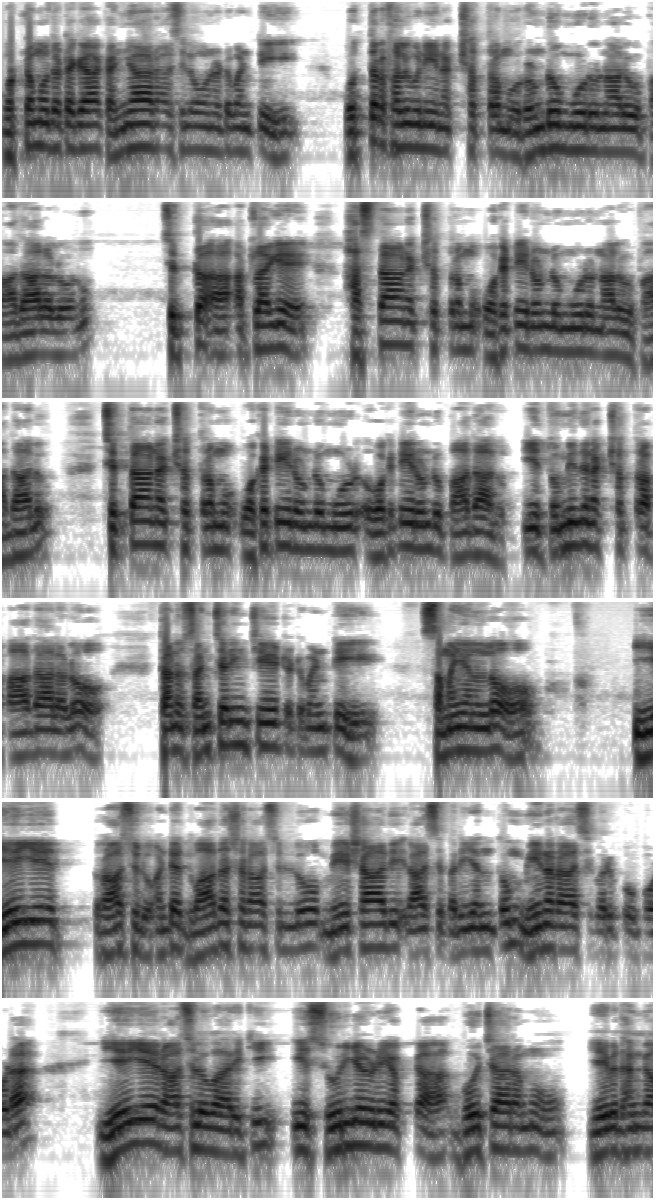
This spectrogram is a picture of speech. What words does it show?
మొట్టమొదటగా కన్యారాశిలో ఉన్నటువంటి ఉత్తర ఫల్గుని నక్షత్రము రెండు మూడు నాలుగు పాదాలలోను చిత్త అట్లాగే హస్తా నక్షత్రము ఒకటి రెండు మూడు నాలుగు పాదాలు చిత్తా నక్షత్రము ఒకటి రెండు మూడు ఒకటి రెండు పాదాలు. ఈ తొమ్మిది నక్షత్ర పాదాలలో తను సంచరించేటటువంటి సమయంలో ఏ ఏ రాశులు అంటే ద్వాదశ రాశుల్లో మేషాది రాశి పర్యంతం మీనరాశి వరకు కూడా ఏ ఏ రాశుల వారికి ఈ సూర్యుడి యొక్క గోచారము ఏ విధంగా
